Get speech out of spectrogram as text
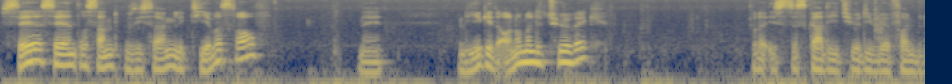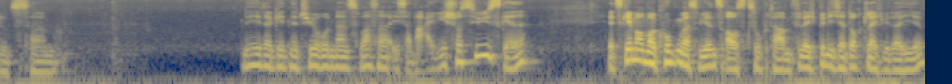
Sehr, sehr interessant, muss ich sagen. Liegt hier was drauf? Nee. Und hier geht auch nochmal eine Tür weg. Oder ist das gar die Tür, die wir vorhin benutzt haben? Nee, da geht eine Tür runter ins Wasser. Ist aber eigentlich schon süß, gell? Jetzt gehen wir mal gucken, was wir uns rausgesucht haben. Vielleicht bin ich ja doch gleich wieder hier.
